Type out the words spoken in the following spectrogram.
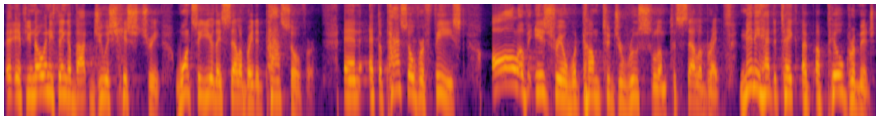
If you know anything about Jewish history, once a year they celebrated Passover. And at the Passover feast, all of Israel would come to Jerusalem to celebrate. Many had to take a, a, pilgrimage,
